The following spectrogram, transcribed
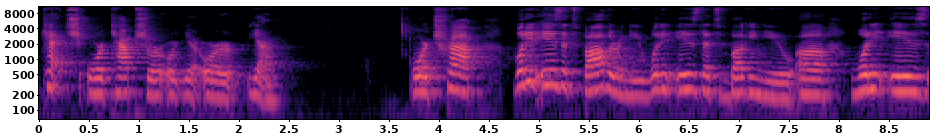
catch or capture or yeah or yeah or trap what it is that's bothering you, what it is that's bugging you, uh, what it is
